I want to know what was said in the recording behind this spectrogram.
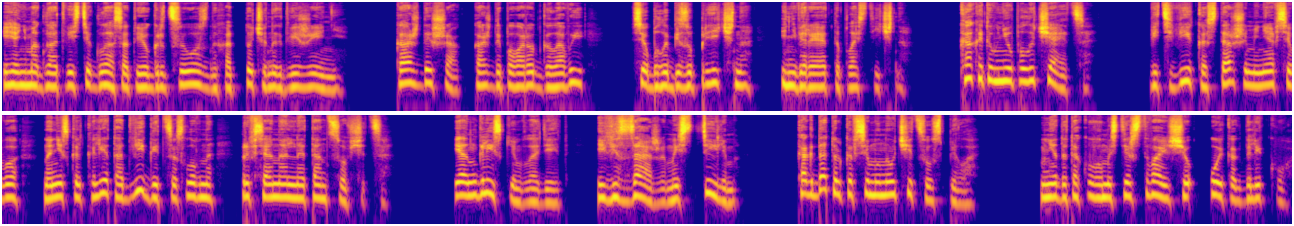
И я не могла отвести глаз от ее грациозных, отточенных движений. Каждый шаг, каждый поворот головы — все было безупречно и невероятно пластично. Как это у нее получается? Ведь Вика старше меня всего на несколько лет, а двигается, словно профессиональная танцовщица. И английским владеет, и визажем, и стилем. Когда только всему научиться успела. Мне до такого мастерства еще ой как далеко.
